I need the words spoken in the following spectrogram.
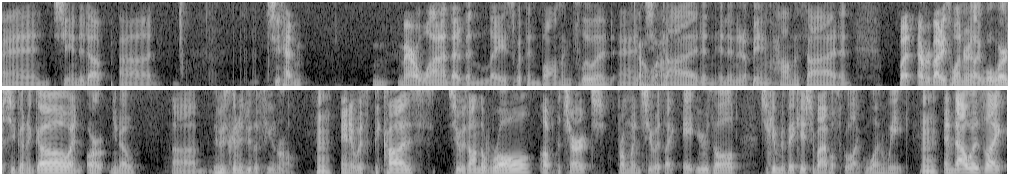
and she ended up uh, she'd had marijuana that had been laced with embalming fluid, and Oh, she wow. died, and it ended up being a homicide, and but everybody's wondering like, well, where's she going to go, and or you know, um, who's going to do the funeral? Hmm. And it was because she was on the roll of the church from when she was like eight years old. She came to Vacation Bible School like one week, Mm. and that was like,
